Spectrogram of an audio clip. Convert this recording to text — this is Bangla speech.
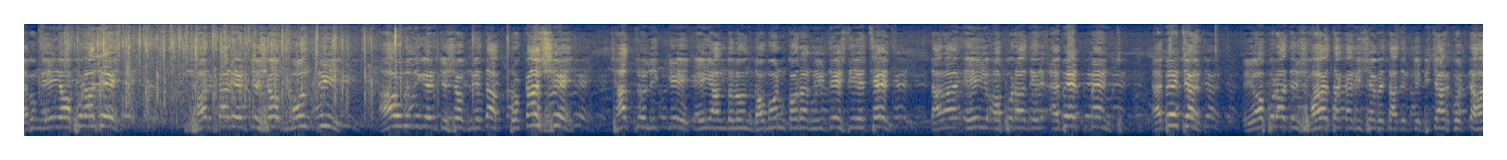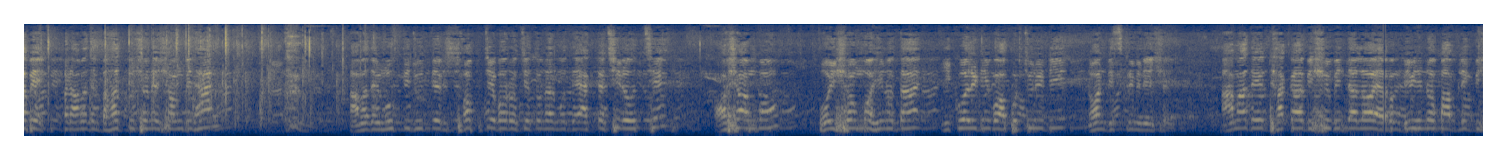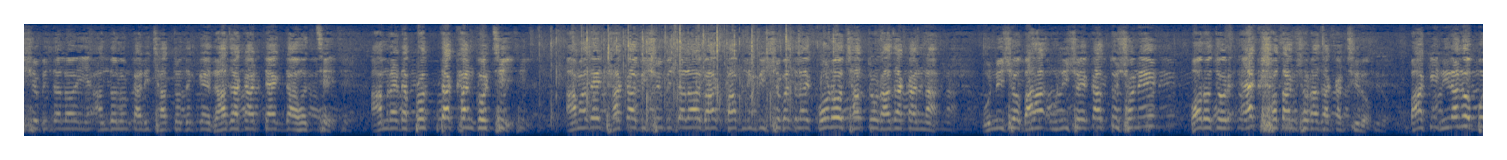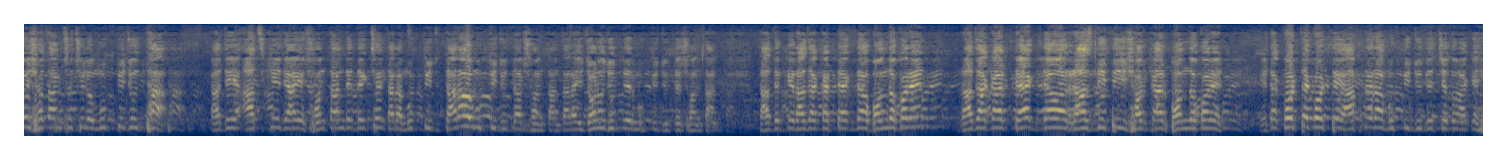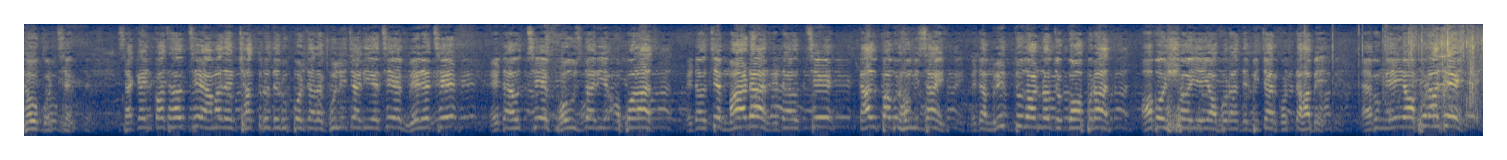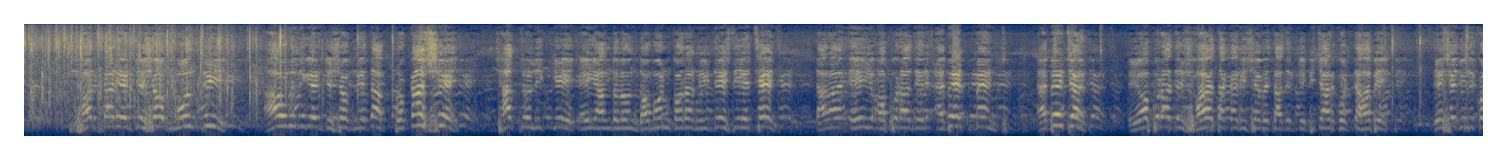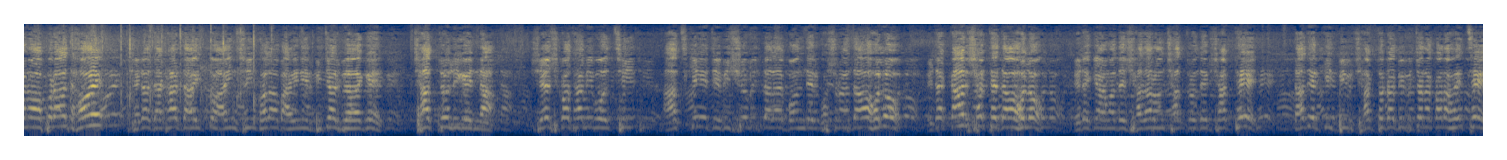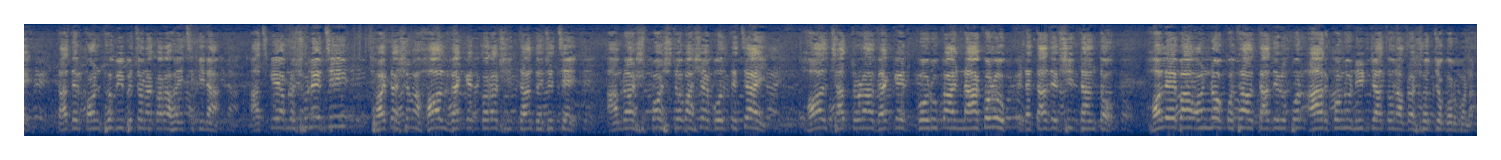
এবং এই অপরাধে সরকারের যেসব মন্ত্রী, আওয়ামী লীগের যেসব নেতা প্রকাশ্যে ছাত্রলীগকে এই আন্দোলন দমন করার নির্দেশ দিয়েছেন, তারা এই অপরাধের অ্যাবেটমেন্ট অ্যাবেটার এই অপরাধের সহায়তাকার হিসেবে তাদেরকে বিচার করতে হবে। আমাদের বাহাত্তর সনের সংবিধান, আমাদের মুক্তিযুদ্ধের সবচেয়ে বড় চেতনার মধ্যে একটা ছিল হচ্ছে অসাম্য, বৈষম্যহীনতা ইকুয়ালিটি অপরচুনিটি নন ডিসক্রিমিনেশন আমাদের ঢাকা বিশ্ববিদ্যালয় এবং বিভিন্ন পাবলিক বিশ্ববিদ্যালয় আন্দোলনকারী ছাত্রদেরকে রাজাকার ট্যাগ দেওয়া হচ্ছে। আমরা এটা প্রত্যাখ্যান করছি। আমাদের ঢাকা বিশ্ববিদ্যালয় বা পাবলিক বিশ্ববিদ্যালয় কোনো ছাত্র রাজাকার না। উনিশশো একাত্তর সনে বড়জোর এক শতাংশ রাজাকার ছিল। বাকি নিরানব্বই শতাংশ ছিল মুক্তিযোদ্ধা। কাজে আজকে যাই সন্তানদের দেখছেন, তারা মুক্তি, তারাও মুক্তিযোদ্ধার সন্তান। তারা এই জনযুদ্ধের মুক্তিযুদ্ধের সন্তান। তাদেরকে রাজাকার ট্যাগ দেওয়া বন্ধ করেন। রাজাকার ট্যাগ দেওয়ার রাজনীতি সরকার বন্ধ করেন। এটা করতে করতে আপনারা মুক্তিযুদ্ধের চেতনাকে হেও করছেন। সেকেন্ড কথা হচ্ছে, আমাদের ছাত্রদের উপর যারা গুলি চালিয়েছে, মেরেছে, এটা হচ্ছে ফৌজদারি অপরাধ, এটা হচ্ছে মার্ডার, এটা হচ্ছে কালপাবল হোমিসাইড এটা মৃত্যুদণ্ডযোগ্য অপরাধ, অবশ্যই এই অপরাধে বিচার করতে হবে। এবং এই অপরাধে সরকারের যেসব মন্ত্রী, আওয়ামী লীগের যেসব নেতা প্রকাশ্যে ছাত্রলীগকে এই আন্দোলন দমন করার নির্দেশ দিয়েছেন, তারা এই অপরাধের অ্যাবেটমেন্ট অ্যাবেটার, এই অপরাধের সহায়তাকার হিসেবে তাদেরকে বিচার করতে হবে। দেশে যদি কোনো অপরাধ হয়, সেটা দেখার দায়িত্ব আইন শৃঙ্খলা বাহিনীর বিচার বিভাগের ছাত্রলীগের না। শেষ কথা আমি বলছি আজকে যে বিশ্ববিদ্যালয় বন্ধের ঘোষণা দেওয়া হলো, এটা কার স্বার্থে দেওয়া হলো? এটা কি আমাদের সাধারণ ছাত্রদের স্বার্থে? তাদের কি স্বার্থটা বিবেচনা করা হয়েছে? তাদের কণ্ঠ বিবেচনা করা হয়েছে কিনা? আজকে আমরা শুনেছি ছয়টার সময় হল ভ্যাকেট করার সিদ্ধান্ত এসেছে। আমরা স্পষ্ট ভাষায় বলতে চাই, হল ছাত্ররা ভ্যাকেট করুক আর না করুক, এটা তাদের সিদ্ধান্ত। হলে বা অন্য কোথাও তাদের উপর আর কোনো নির্যাতন আমরা সহ্য করব না।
